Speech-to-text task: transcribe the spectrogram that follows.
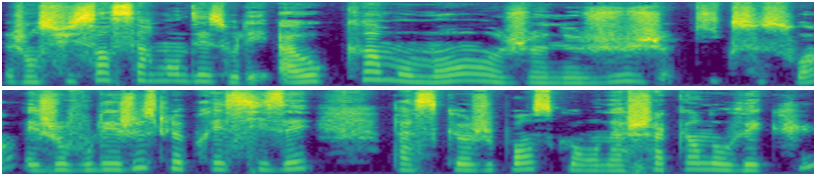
j'en suis sincèrement désolée. À aucun moment, je ne juge qui que ce soit. Et je voulais juste le préciser parce que je pense qu'on a chacun nos vécus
